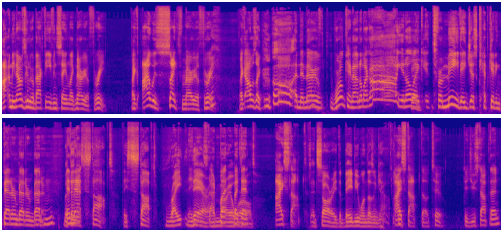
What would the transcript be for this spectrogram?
I, I mean, I was gonna go back to even saying like Mario three, like I was psyched for Mario three. Like I was like, oh, and then Mario World came out, and I'm like, oh, you know, like it, for me, they just kept getting better and better and better. Mm-hmm. But and then they that stopped. They stopped right there stop. at Mario but then World. I stopped. and sorry, the baby one doesn't count. I stopped though too. Did you stop then?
